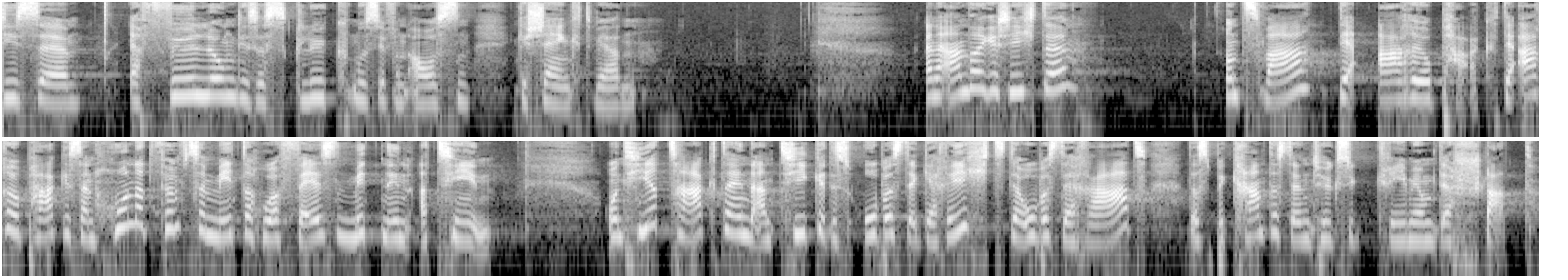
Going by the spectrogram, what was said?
diese Erfüllung, dieses Glück muss ihr von außen geschenkt werden. Eine andere Geschichte Und zwar der Areopag. Der Areopag ist ein 115 Meter hoher Felsen mitten in Athen. Und hier tagte in der Antike das oberste Gericht, der oberste Rat, das bekannteste und höchste Gremium der Stadt.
